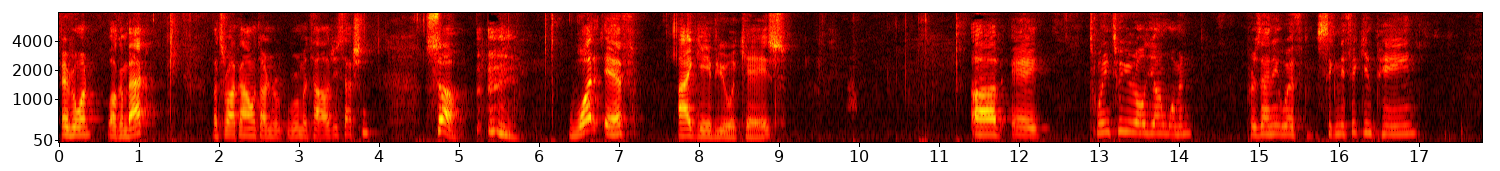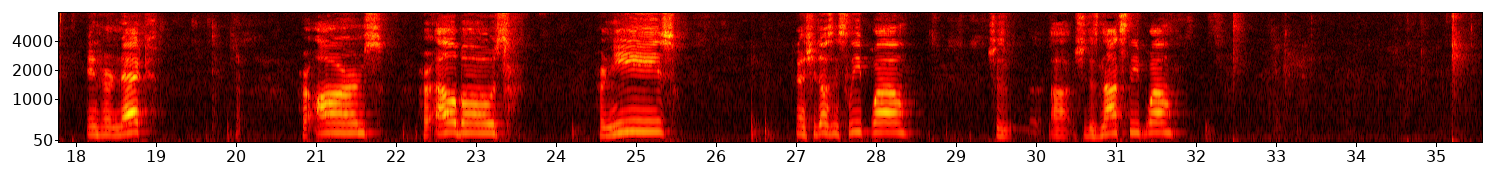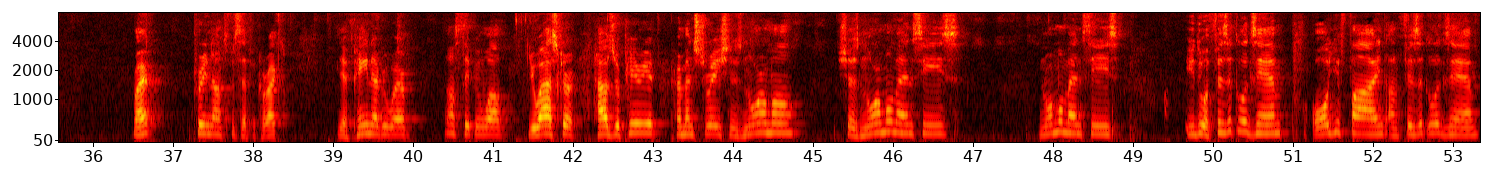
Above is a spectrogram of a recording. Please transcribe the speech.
Hey everyone, welcome back. Let's rock on with our rheumatology section. So, what if I gave you a case of a 22 year old young woman presenting with significant pain in her neck, her arms, her elbows, her knees, and she doesn't sleep well. She's uh, she does not sleep well. Right? Pretty non-specific, correct? You have pain everywhere, not sleeping well. You ask her, how's her period? Her menstruation is normal. She has normal menses. Normal menses. You do a physical exam. All you find on physical exam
